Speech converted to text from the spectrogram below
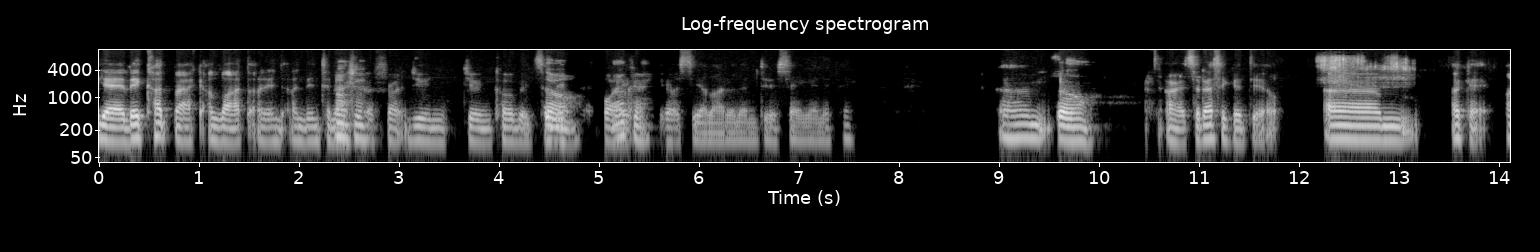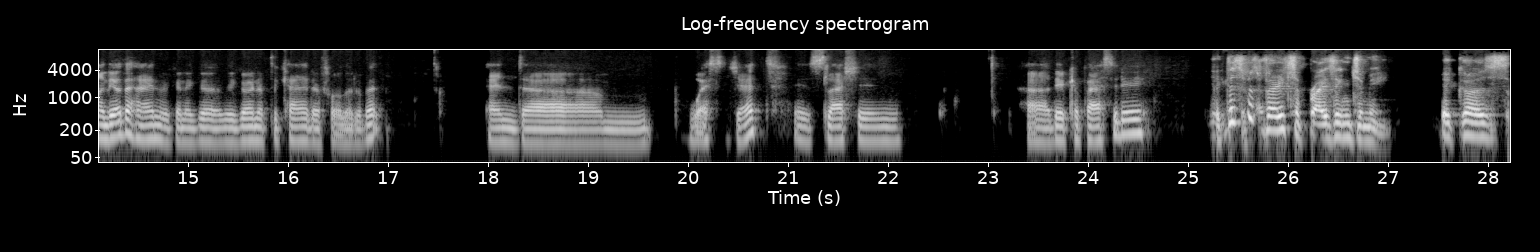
Yeah, they cut back a lot on on the international okay. front during during COVID, so, so why okay. you don't see a lot of them do saying anything. Um, so all right, so that's a good deal. Um, okay. On the other hand, we're gonna go. We're going up to Canada for a little bit, and um, WestJet is slashing uh, their capacity. This was very surprising to me because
